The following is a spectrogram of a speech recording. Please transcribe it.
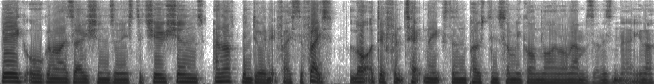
big organisations and institutions, and I've been doing it face to face lot of different techniques than posting something online on Amazon, isn't there? You know,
